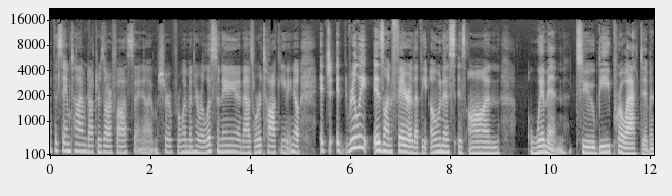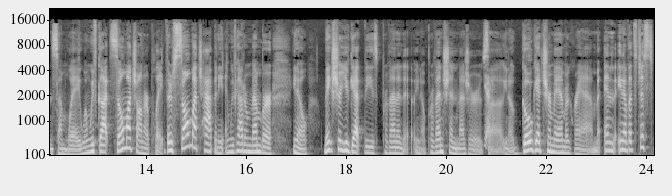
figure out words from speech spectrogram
At the same time, Dr. Zarfos, you know, I'm sure for women who are listening and as we're talking, you know, it it really is unfair that the onus is on women to be proactive in some way when we've got so much on our plate. There's so much happening and we've got to remember, you know, make sure you get these preventative, you know, prevention measures, yes. uh, you know, go get your mammogram. And, you know, that's just,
